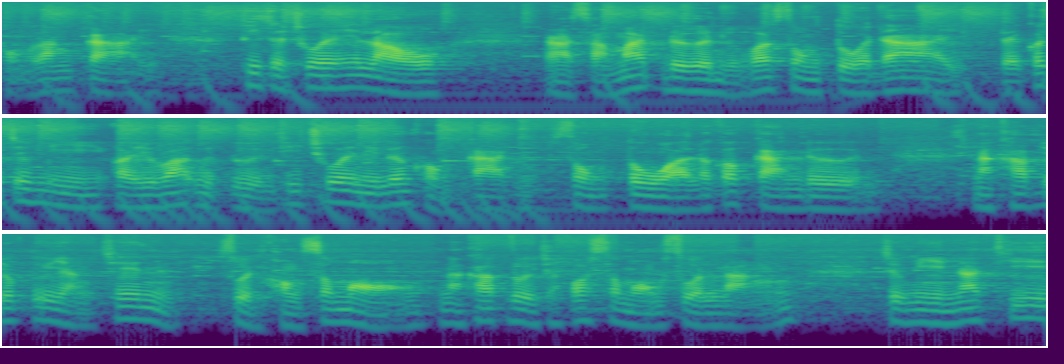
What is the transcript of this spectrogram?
ของร่างกาย ที่จะช่วยให้เราสามารถเดินหรือว่าทรงตัวได้ แต่ก็จะมีอวัยวะอื่น ๆ ที่ช่วยในเรื่องของการทรงตัวแล้วก็การเดินนะครับ ยกตัวอย่างเช่น ส่วนของสมองนะครับ โดยเฉพาะสมองส่วนหลัง จะมีหน้าที่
